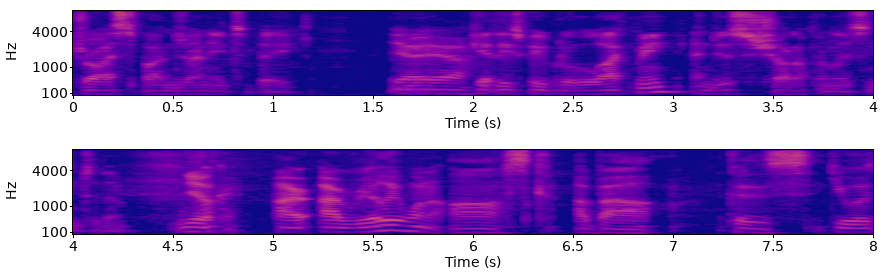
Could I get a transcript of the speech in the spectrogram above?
dry sponge I need to be. You Yeah, know, yeah. Get these people to like me and just shut up and listen to them. Yeah. Okay. I, I really want to ask about because you were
